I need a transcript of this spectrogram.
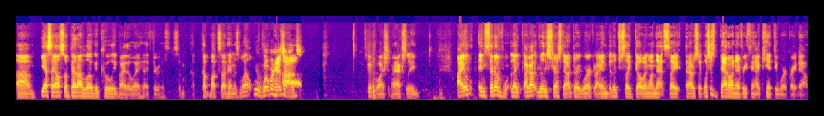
Um, yes, I also bet on Logan Cooley. By the way, I threw some cup bucks on him as well. What were his odds? Uh, good question. I actually, I instead of like I got really stressed out during work, and I ended up just like going on that site, and I was like, let's just bet on everything. I can't do work right now.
